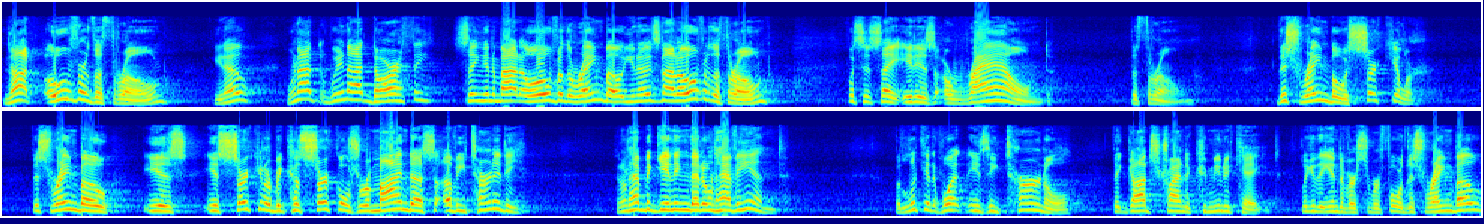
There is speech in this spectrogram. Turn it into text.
not over the throne. You know, we're not, we're not Dorothy singing about over the rainbow. You know, it's not over the throne. What's it say? It is around the throne. This rainbow is circular. This rainbow is, is circular because circles remind us of eternity. They don't have beginning, they don't have end. But look at what is eternal that God's trying to communicate. Look at the end of verse number four. This rainbow,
